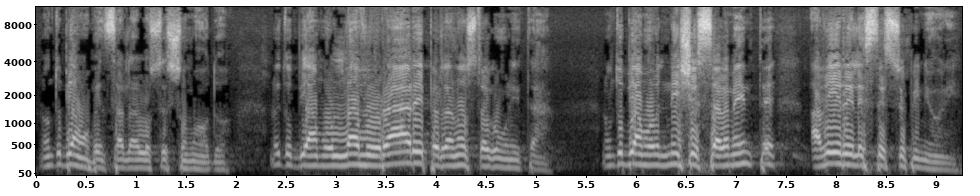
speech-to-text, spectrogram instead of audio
non dobbiamo pensarle allo stesso modo, noi dobbiamo lavorare per la nostra comunità, non dobbiamo necessariamente avere le stesse opinioni,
